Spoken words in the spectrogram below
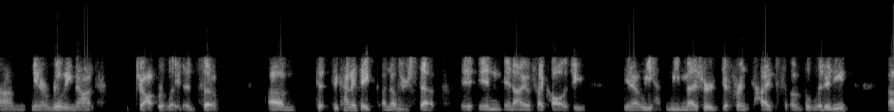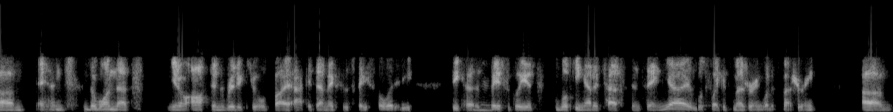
um, you know really not job related. So um, to to kind of take another step in in IO psychology, you know, we we measure different types of validity, um, and the one that's you know often ridiculed by academics is face validity because mm-hmm. basically it's looking at a test and saying, yeah, it looks like it's measuring what it's measuring. Um,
